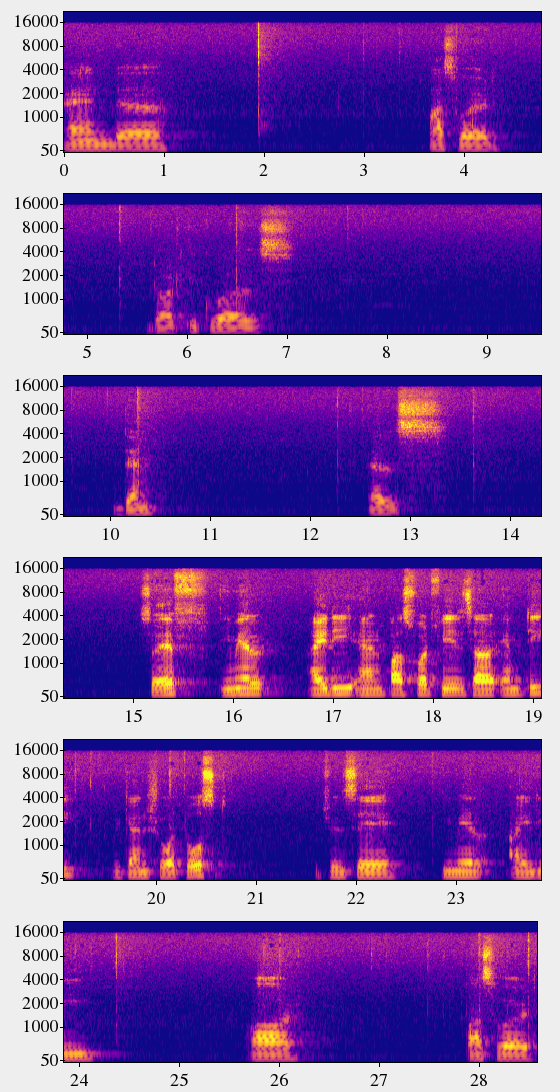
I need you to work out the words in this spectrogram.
and uh, password dot equals then. Else so if email id and password fields are empty we can show a toast which will say email id or password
